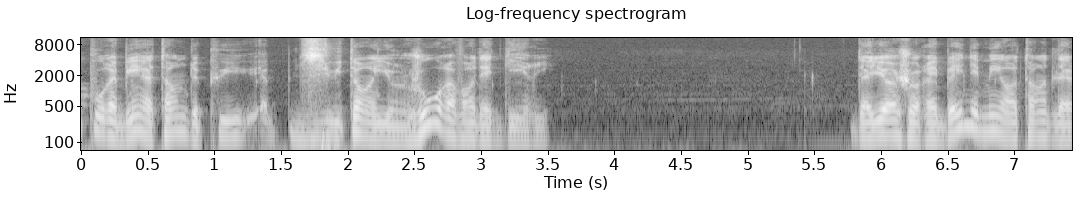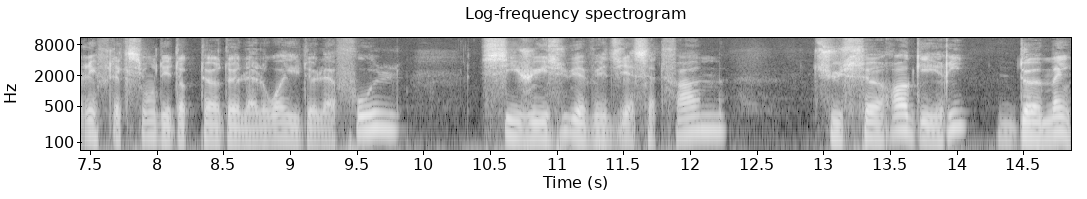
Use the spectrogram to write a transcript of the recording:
pourrait bien attendre depuis 18 ans et un jour avant d'être guérie. D'ailleurs, j'aurais bien aimé entendre la réflexion des docteurs de la loi et de la foule si Jésus avait dit à cette femme Tu seras guérie demain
